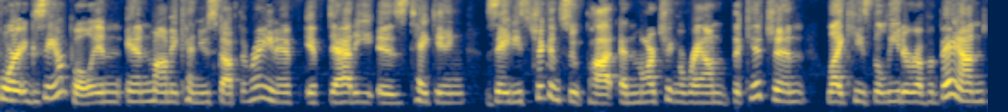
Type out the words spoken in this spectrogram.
for example, in, in Mommy, Can You Stop the Rain? If, if daddy is taking Zadie's chicken soup pot and marching around the kitchen like he's the leader of a band,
